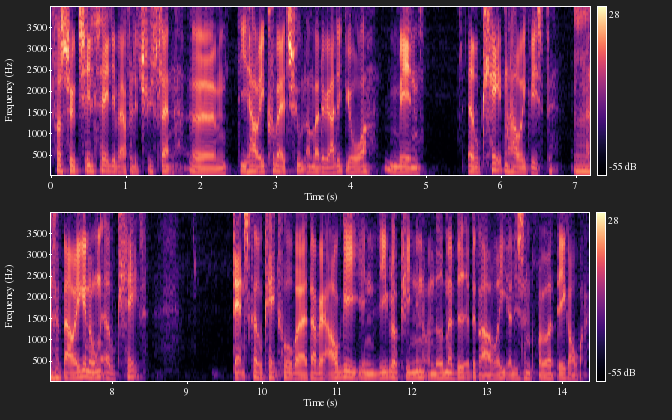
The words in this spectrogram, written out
forsøgt tiltalt, i hvert fald i Tyskland, øh, de har jo ikke kunne være i tvivl om, hvad det var, de gjorde, men advokaten har jo ikke vidst det. Mm. Altså, der er jo ikke nogen advokat, dansk advokat, håber jeg, der vil afgive en legal opinion om noget, man ved er bedrageri, og ligesom prøve at dække over det.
